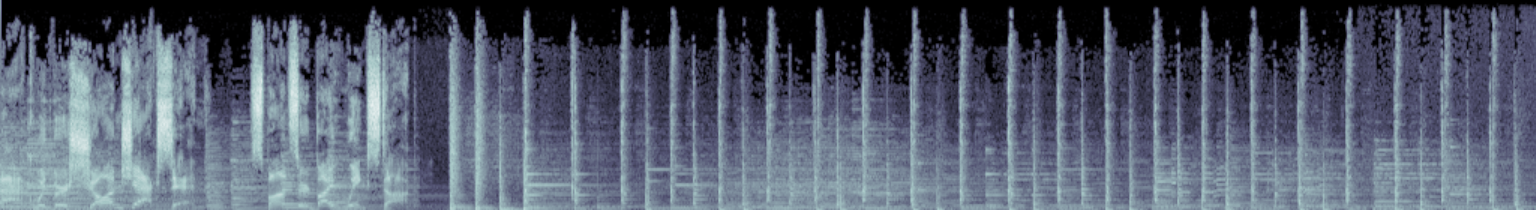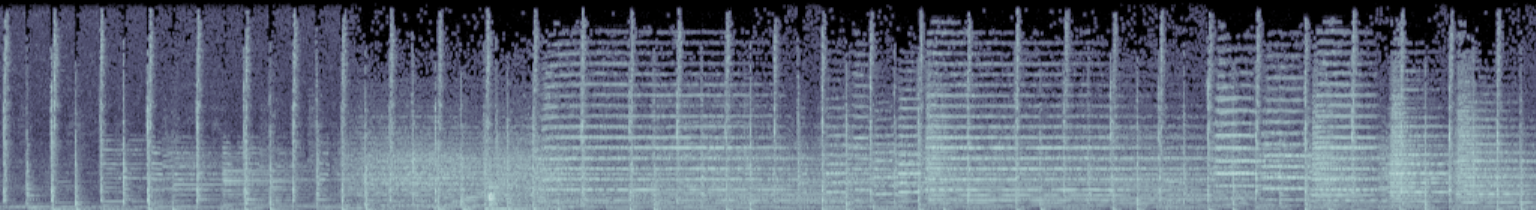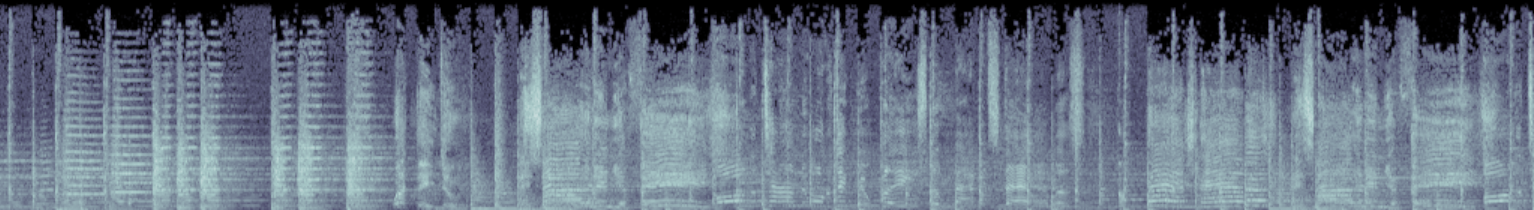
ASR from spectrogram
back with Vershawn Jackson, sponsored by Wingstop.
